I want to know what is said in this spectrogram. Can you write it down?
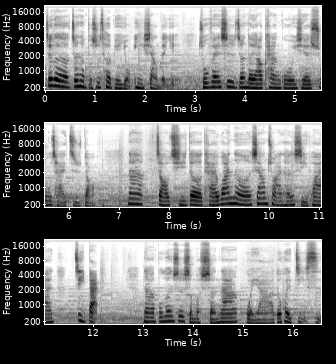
这个真的不是特别有印象的耶，除非是真的要看过一些书才知道。那早期的台湾呢，相传很喜欢祭拜，那不论是什么神啊、鬼啊，都会祭祀，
